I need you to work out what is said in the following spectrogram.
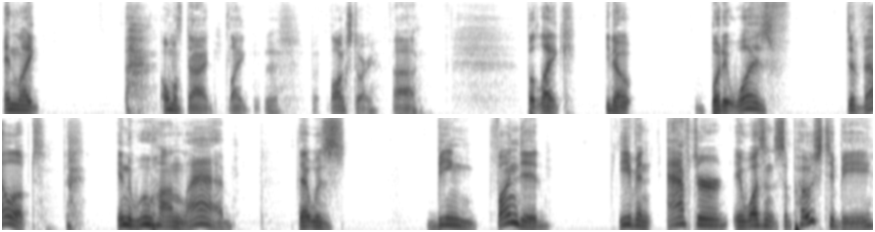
and like, almost died. Like, ugh, long story. Uh, but like, you know, but it was developed in the Wuhan lab that was being funded even after it wasn't supposed to be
